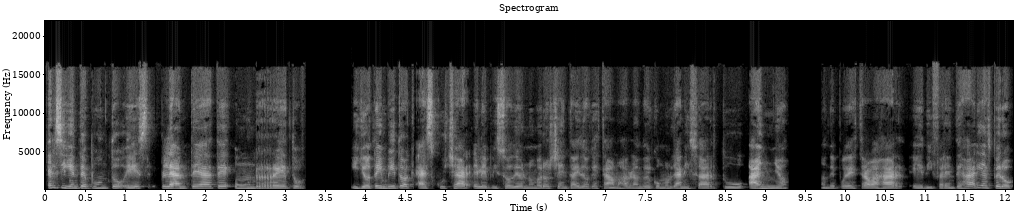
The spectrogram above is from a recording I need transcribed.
El siguiente punto es planteate un reto. Y yo te invito a, escuchar el episodio número 82 que estábamos hablando de cómo organizar tu año, donde puedes trabajar eh, diferentes áreas, pero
